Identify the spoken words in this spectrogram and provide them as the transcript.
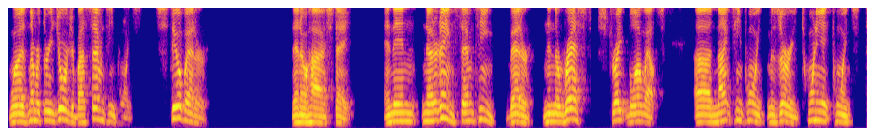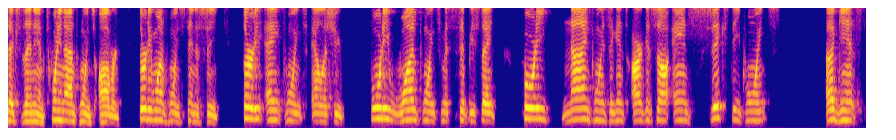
was number three Georgia by 17 points. Still better than Ohio State. And then Notre Dame 17 better. And then the rest straight blowouts uh, 19 point Missouri, 28 points Texas A&M, 29 points Auburn, 31 points Tennessee, 38 points LSU, 41 points Mississippi State, 49 points against Arkansas, and 60 points against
